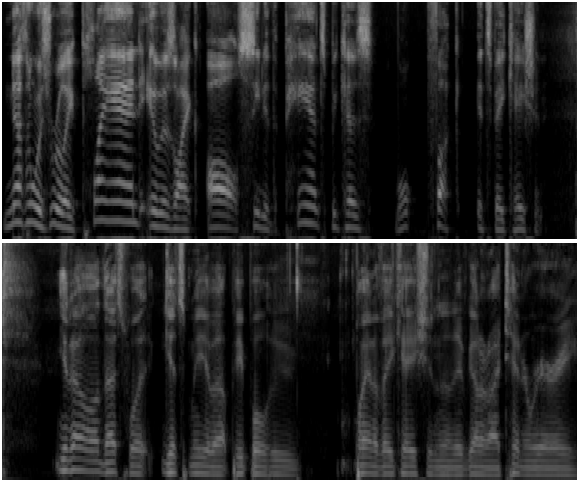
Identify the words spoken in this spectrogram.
nothing was really planned. It was like all seat of the pants because, well, fuck, it's vacation. You know, that's what gets me about people who plan a vacation and they've got an itinerary.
